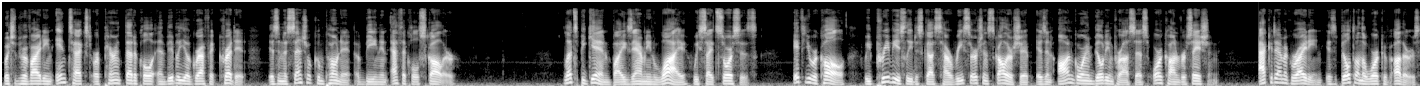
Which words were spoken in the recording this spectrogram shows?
which is providing in-text or parenthetical and bibliographic credit, is an essential component of being an ethical scholar. Let's begin by examining why we cite sources. If you recall, we previously discussed how research and scholarship is an ongoing building process or conversation. Academic writing is built on the work of others,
